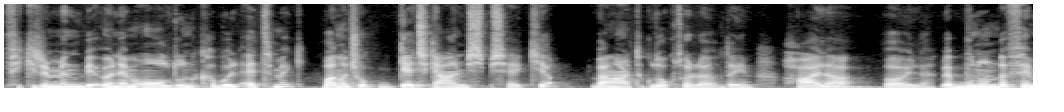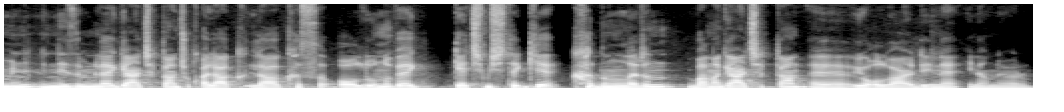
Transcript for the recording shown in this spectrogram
fikrimin bir önemi olduğunu kabul etmek bana çok geç gelmiş bir şey ki ben artık doktoradayım. Hala böyle. Ve bunun da feminizmle gerçekten çok alak- alakası olduğunu ve geçmişteki kadınların bana gerçekten e, yol verdiğine inanıyorum.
